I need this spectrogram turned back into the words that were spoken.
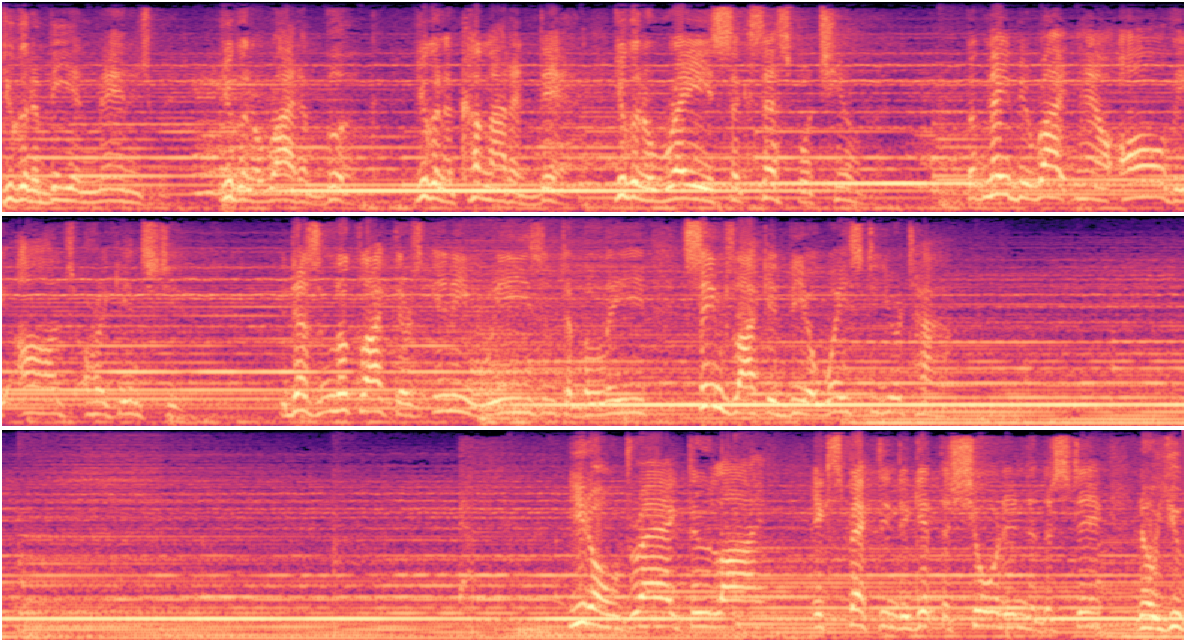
You're going to be in management. You're going to write a book. You're going to come out of debt. You're going to raise successful children. But maybe right now all the odds are against you. It doesn't look like there's any reason to believe. It seems like it'd be a waste of your time. You don't drag through life expecting to get the short end of the stick. No, you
